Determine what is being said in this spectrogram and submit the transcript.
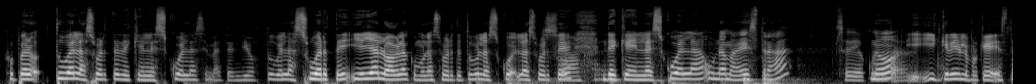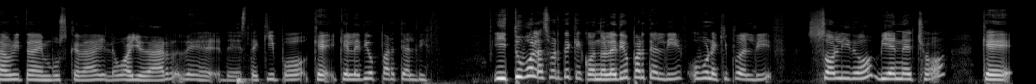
Dijo, pero tuve la suerte de que en la escuela se me atendió. Tuve la suerte, y ella lo habla como una suerte, tuve la, suerte de que en la escuela una maestra Se dio ¿no? cuenta. Y- increíble, porque está ahorita en búsqueda y le voy a ayudar de, de este equipo que, que le dio parte al DIF. Y tuvo la suerte que cuando le dio parte al DIF, hubo un equipo del DIF sólido, bien hecho, que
